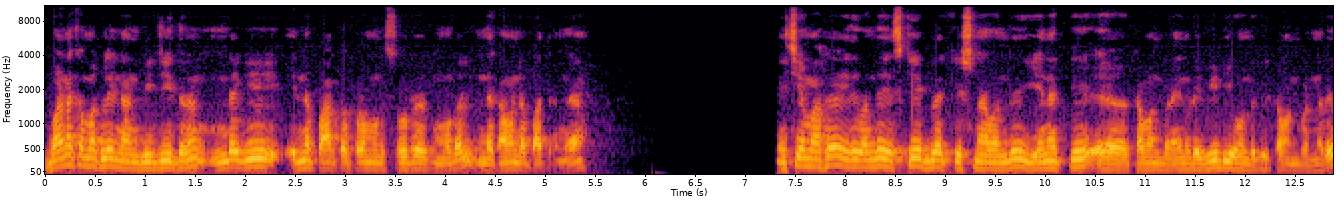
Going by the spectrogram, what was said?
வணக்க மக்களே நான் விஜயதரன் இன்றைக்கு என்ன பார்க்க போறோம்னு சொல்றதுக்கு முதல் இந்த கமெண்ட்டை பார்த்துருங்க. நிச்சயமாக இது வந்து எஸ்கே பிளக் கிருஷ்ணா வந்து எனக்கு கமெண்ட் பண்ண என்னுடைய வீடியோ ஒன்றுக்கு கமெண்ட் பண்ணது.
